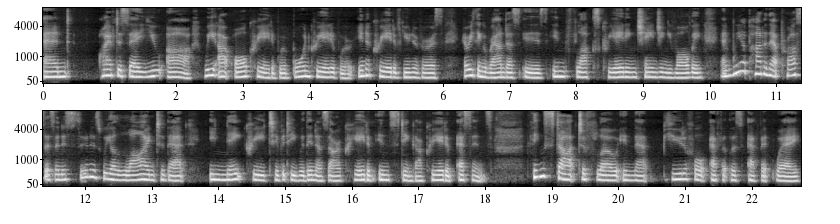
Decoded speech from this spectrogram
And I have to say, you are. We are all creative. We're born creative. We're in a creative universe. Everything around us is in flux, creating, changing, evolving. And we are part of that process. And as soon as we align to that innate creativity within us, our creative instinct, our creative essence, things start to flow in that beautiful, effortless effort way.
